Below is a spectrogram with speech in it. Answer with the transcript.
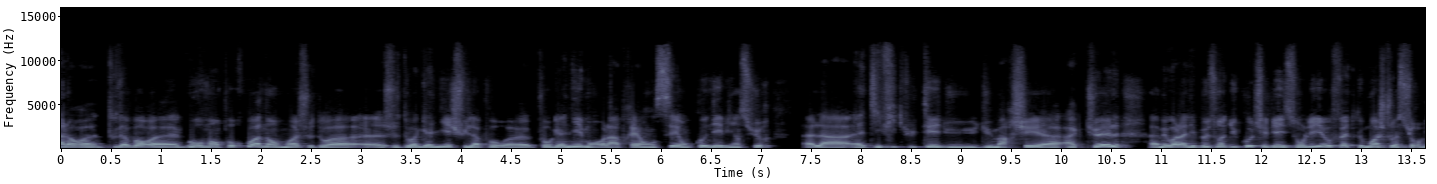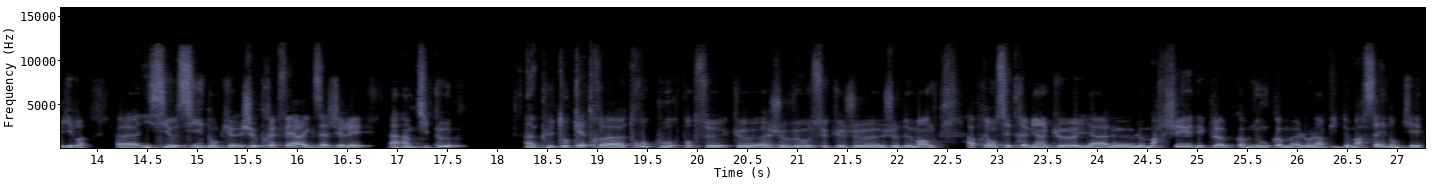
Alors, euh, tout d'abord, euh, gourmand, pourquoi? Non, moi, je dois, euh, je dois gagner. Je suis là pour, gagner. Bon, voilà, après, on sait, on connaît bien sûr la difficulté du, marché actuel. mais voilà, les besoins du coach, eh bien, ils sont liés au fait que moi, je dois survivre ici aussi. Donc, je préfère exagérer un, petit peu plutôt qu'être euh, trop court pour ce que je veux ou ce que je, demande. Après, on sait très bien qu'il y a le, marché des clubs comme nous, comme l'Olympique de Marseille, donc qui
